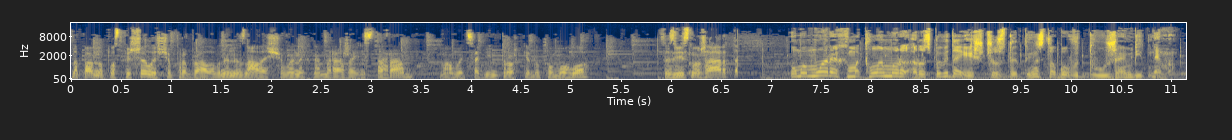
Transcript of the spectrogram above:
Напевно, поспішили, що прибрали. Вони не знали, що виникне мережа Інстаграм. Мабуть, це їм трошки допомогло. Це, звісно, жарт, У мемуарах Макламор розповідає, що з дитинства був дуже амбітним.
